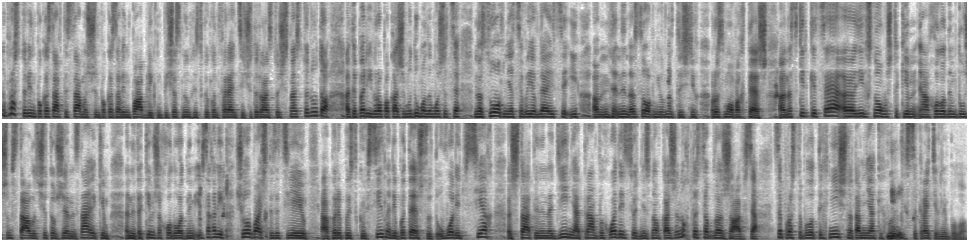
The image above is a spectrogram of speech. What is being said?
Ну просто він показав те саме, що він показав він паблік під час Мюнхенської конференції 14-16 лютого. А тепер Європа каже: ми думали, може це назовні, а це виявляється і не назовні у внутрішніх розмовах теж. А наскільки це е, їх знову ж таки холодним душем стало, чи то вже я не знаю, яким не таким же холодним. І взагалі, що ви бачите за цією перепискою в сигналі? Бо теж тут уволять всіх, штати ненадійні, а Трамп виходить сьогодні, знов каже: ну хтось облажався. Це просто було технічно, там ніяких Ну. великих секретів не було.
